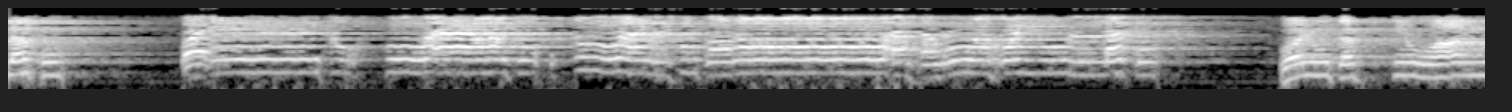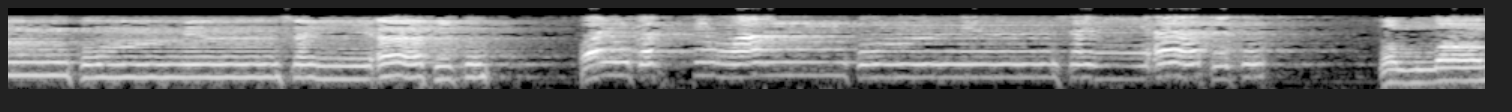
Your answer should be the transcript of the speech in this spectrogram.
لَّكُمْ ۚ الْفُقَرَاءَ فَهُوَ خَيْرٌ لَّكُمْ ۚ وَيُكَفِّرُ عَنكُم مِّن سَيِّئَاتِكُمْ ۚ. وَاللَّهُ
